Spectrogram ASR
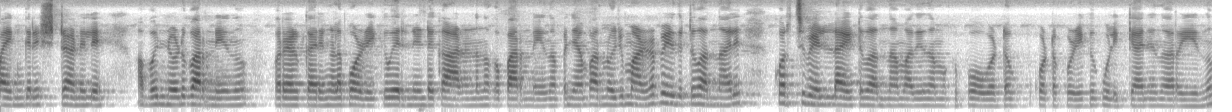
ഭയങ്കര ഇഷ്ടമാണല്ലേ അപ്പോൾ എന്നോട് പറഞ്ഞിരുന്നു കുറേ ആൾക്കാർ നിങ്ങളെ പുഴയ്ക്ക് വരുന്നുണ്ട് കാണണം എന്നൊക്കെ പറഞ്ഞിരുന്നു. അപ്പോൾ ഞാൻ പറഞ്ഞു ഒരു മഴ പെയ്തിട്ട് വന്നാൽ കുറച്ച് വെള്ളമായിട്ട് വന്നാൽ മതി നമുക്ക് പോവട്ടെ കോട്ടപ്പുഴയ്ക്ക് കുളിക്കാനെന്ന് പറയുന്നു.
